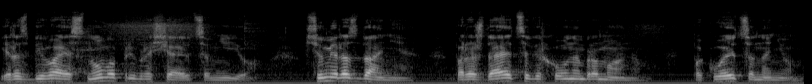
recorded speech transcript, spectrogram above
и, разбивая, снова превращаются в нее. Все мироздание порождается Верховным Браманом, покоится на нем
